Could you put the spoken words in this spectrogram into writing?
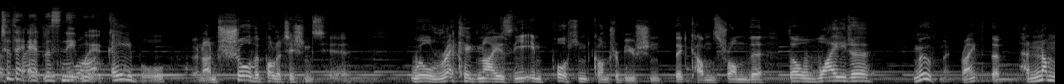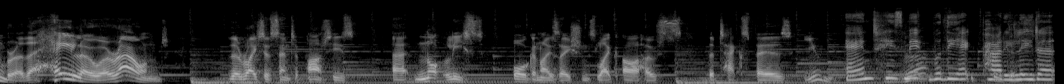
to the Atlas Network. Able, and I'm sure the politicians here will recognise the important contribution that comes from the, the wider movement, right? The penumbra, the halo around the right of centre parties, uh, not least organisations like our hosts, the Taxpayers Union. And he's met with the ACT Party leader,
